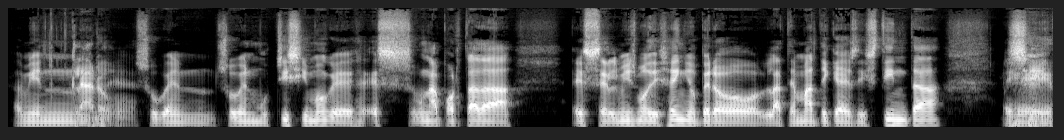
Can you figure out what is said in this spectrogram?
también claro. Eh, suben, suben muchísimo, que es una portada, es el mismo diseño, pero la temática es distinta. Eh,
